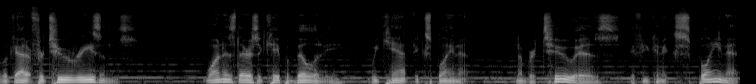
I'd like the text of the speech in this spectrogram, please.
Look at it for two reasons. One is there's a capability, we can't explain it. Number two is if you can explain it,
